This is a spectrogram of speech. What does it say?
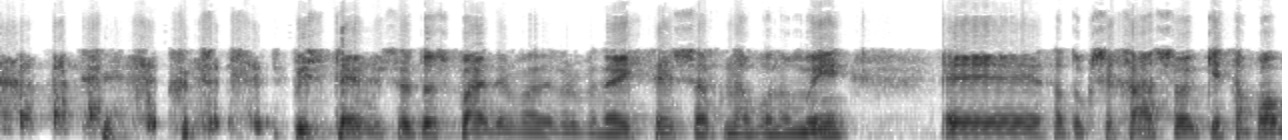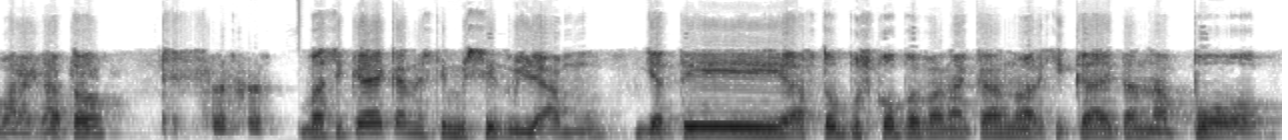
Πιστεύεις ότι το Spider-Man δεν πρέπει να έχει θέση σε αυτήν την απονομή. Ε, θα το ξεχάσω και θα πάω παρακάτω. Βασικά έκανε τη μισή δουλειά μου, γιατί αυτό που σκόπευα να κάνω αρχικά ήταν να πω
